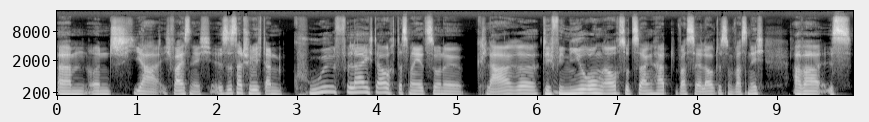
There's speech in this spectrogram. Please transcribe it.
Ähm, und ja, ich weiß nicht. Es ist natürlich dann cool vielleicht auch, dass man jetzt so eine klare Definierung auch sozusagen hat, was erlaubt ist und was nicht. Aber es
